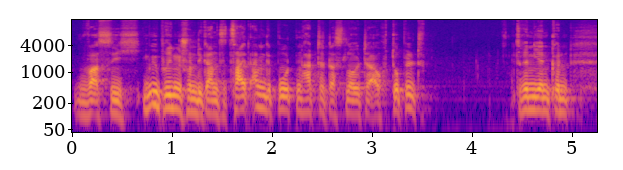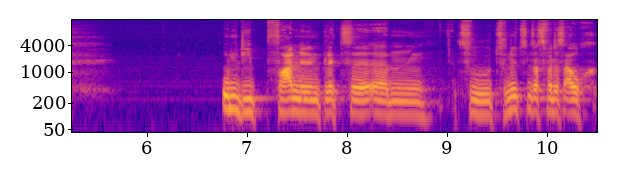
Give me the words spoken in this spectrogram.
was ich im Übrigen schon die ganze Zeit angeboten hatte, dass Leute auch doppelt trainieren können, um die vorhandenen Plätze ähm, zu, zu nutzen, dass wir das auch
